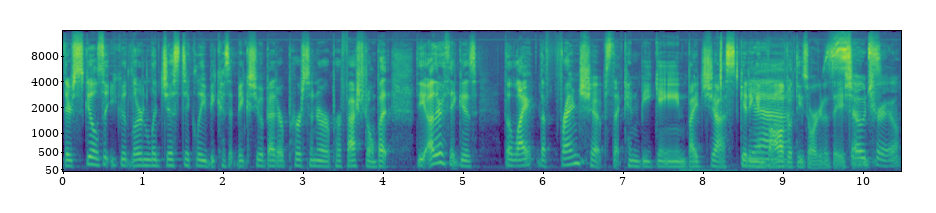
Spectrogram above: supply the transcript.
there's skills that you could learn logistically because it makes you a better person or a professional but the other thing is the life the friendships that can be gained by just getting Yeah. involved with these organizations So true.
